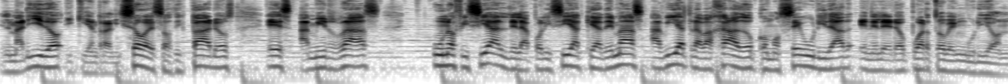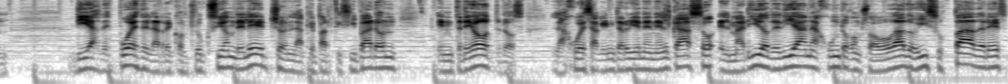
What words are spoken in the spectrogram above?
El marido y quien realizó esos disparos es Amir Raz, un oficial de la policía que además había trabajado como seguridad en el aeropuerto Ben Gurión días después de la reconstrucción del hecho en la que participaron, entre otros, la jueza que interviene en el caso, el marido de Diana junto con su abogado y sus padres,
